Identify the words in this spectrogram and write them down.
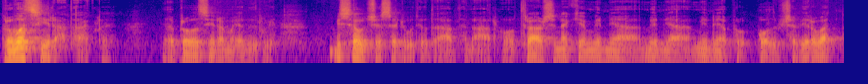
provocira, dakle, provociramo jedne druge. Iselit će se ljudi odavde, naravno, traži neke mirnija, mirnija, mirnija područja, vjerovatno.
